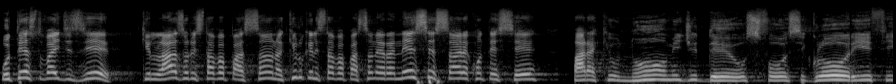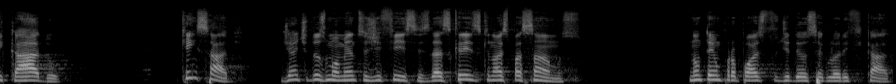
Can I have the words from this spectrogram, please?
o texto vai dizer que Lázaro estava passando, aquilo que ele estava passando era necessário acontecer para que o nome de Deus fosse glorificado. Quem sabe, diante dos momentos difíceis, das crises que nós passamos, não tem um propósito de Deus ser glorificado.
